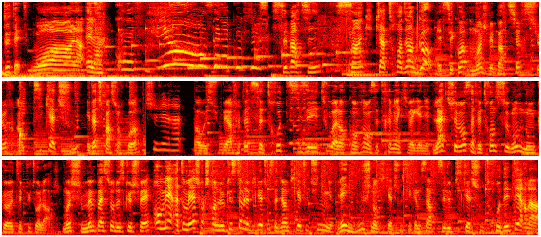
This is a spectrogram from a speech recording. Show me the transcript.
de tête. Voilà. Elle a confiance, elle a confiance. C'est parti. 5, 4, 3, 2, 1, go Et tu sais quoi? Moi je vais partir sur un Pikachu. Et toi tu pars sur quoi? Tu verras. ah ouais, super. Peut-être c'est trop teasé et tout, alors qu'en vrai, on sait très bien qui va gagner. Là, actuellement, ça fait 30 secondes, donc euh, t'es plutôt large. Moi, je suis même pas sûr de ce que je fais. Oh, mais attends, mais là, je crois que je suis en train de le custom, le Pikachu. Ça devient un Pikachu tuning. Il a une bouche, non, Pikachu, c'est comme ça. C'est le Pikachu trop déter, là.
